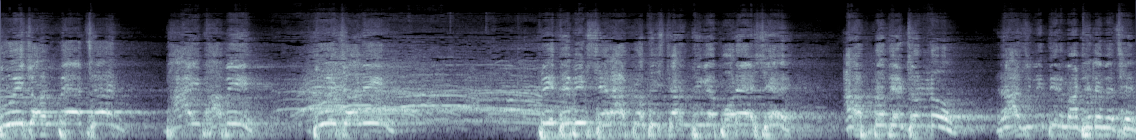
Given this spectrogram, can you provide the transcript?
দুইজন পেয়েছেন ভাই ভাবি। দুইজনই পৃথিবীর সেরা প্রতিষ্ঠান থেকে পড়ে এসে আপনাদের জন্য রাজনীতির মাঠে নেমেছেন।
